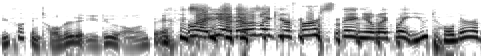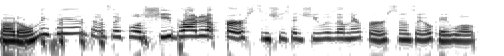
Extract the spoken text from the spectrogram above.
you fucking told her that you do OnlyFans? right, yeah, that was like your first thing. You're like, wait, you told her about OnlyFans? I was like, well, she brought it up first, and she said she was on there first. And I was like, okay, well,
